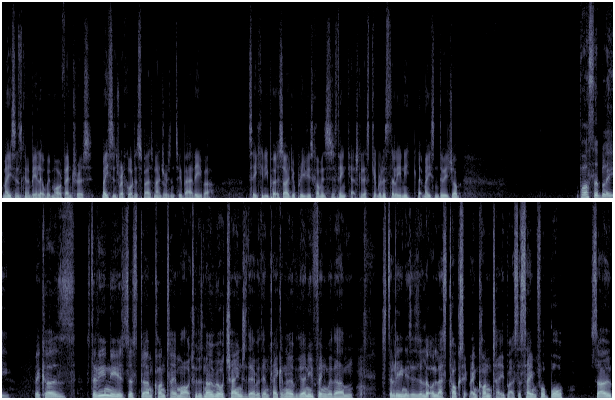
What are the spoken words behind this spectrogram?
Mason's going to be a little bit more adventurous. Mason's record as Spurs manager isn't too bad either. T, can you put aside your previous comments to think actually let's get rid of Stellini, let Mason do his job? Possibly, because Stellini is just um, Conte Mark II. There's no real change there with him taking over. The only thing with um, Stellini's is a little less toxic than Conte, but it's the same football. So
